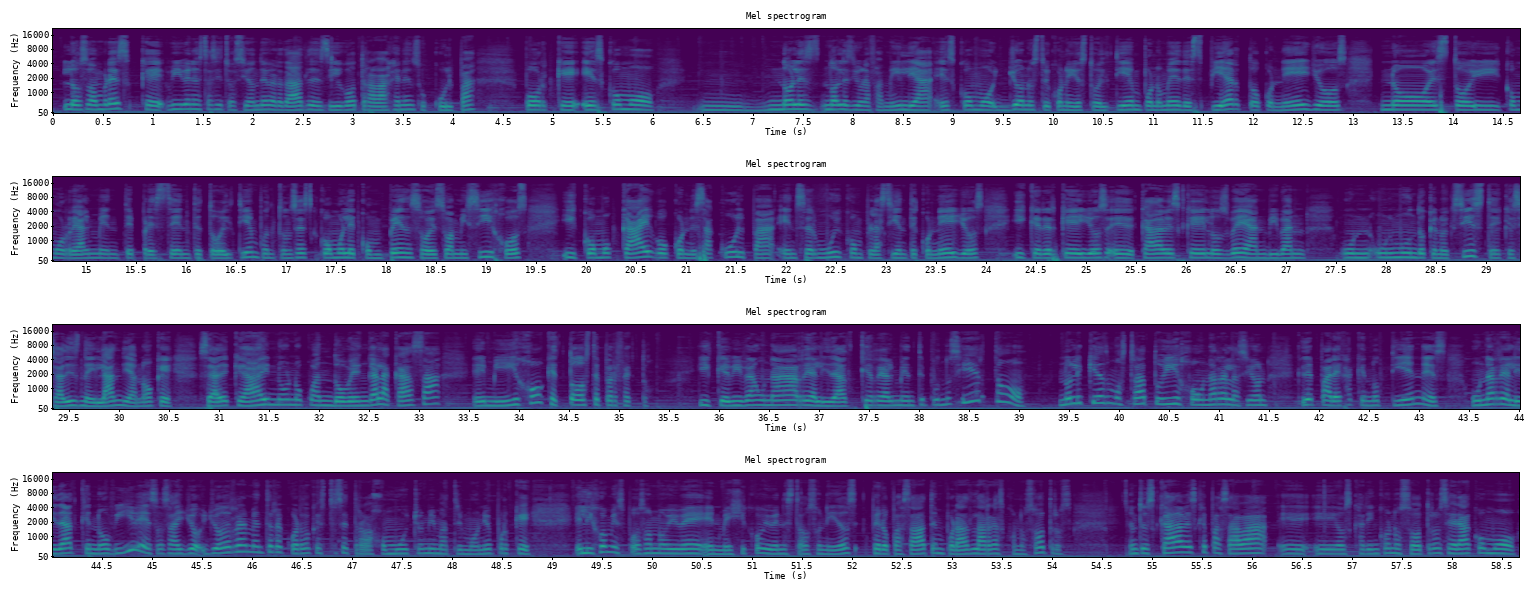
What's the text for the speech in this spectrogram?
Los hombres que viven esta situación de verdad les digo, trabajen en su culpa porque es como no les, no les di una familia, es como yo no estoy con ellos todo el tiempo, no me despierto con ellos, no estoy como realmente presente todo el tiempo, entonces cómo le compenso eso a mis hijos y cómo caigo con esa culpa en ser muy complaciente con ellos y querer que ellos eh, cada vez que los vean vivan un, un mundo que no existe, que sea Disneylandia, ¿no? Que sea de que, ay, no, no, cuando venga a la casa eh, mi hijo, que todo esté perfecto y que viva una realidad que realmente pues no es cierto. No le quieres mostrar a tu hijo una relación de pareja que no tienes, una realidad que no vives. O sea, yo, yo realmente recuerdo que esto se trabajó mucho en mi matrimonio porque el hijo de mi esposo no vive en México, vive en Estados Unidos, pero pasaba temporadas largas con nosotros. Entonces cada vez que pasaba eh, eh, Oscarín con nosotros era como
